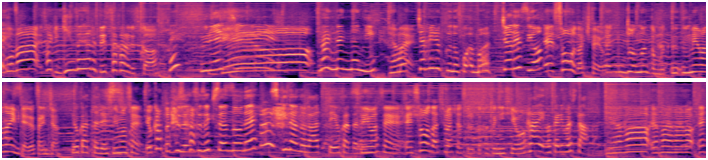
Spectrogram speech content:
イトーだややばい。さっき銀座にあるって言ってたからですか？ばいえ、嬉しい。ゲロー。なになになにやばい。抹茶ミルクの子、抹茶ですよ？えそうだ来たよ。えどなんかもうう梅はないみたいだかりんちゃん。よかったです。すい。ません。よかったです。鈴木さんのね、好きなのがあってよかったです。すいません。えそうだシュワシュワするか確認しよう。はい、わかりました。やばやばいやばいやばい。え、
